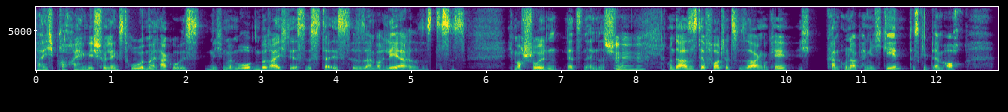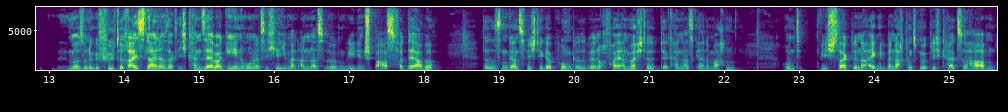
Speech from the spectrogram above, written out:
Aber ich brauche eigentlich schon längst Ruhe. Mein Akku ist nicht nur im roten Bereich, das ist, da ist, es ist einfach leer. Das ist, das ist, ich mache Schulden letzten Endes schon. Mhm. Und da ist es der Vorteil zu sagen, okay, ich kann unabhängig gehen. Das gibt einem auch immer so eine gefühlte Reißleine, sagt, ich kann selber gehen, ohne dass ich hier jemand anders irgendwie den Spaß verderbe. Das ist ein ganz wichtiger Punkt. Also wer noch feiern möchte, der kann das gerne machen. Und wie ich sagte, eine eigene Übernachtungsmöglichkeit zu haben,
